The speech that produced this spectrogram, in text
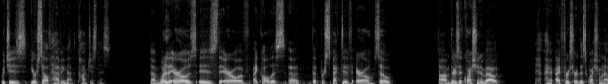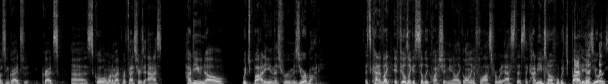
which is yourself having that consciousness. Um, one of the arrows is the arrow of, I call this uh, the perspective arrow. So um, there's a question about, I, I, first heard this question when I was in grad, grad uh, school, and one of my professors asked, How do you know which body in this room is your body? It's kind of like, it feels like a silly question, you know, like only a philosopher would ask this. Like, how do you know which body is yours?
